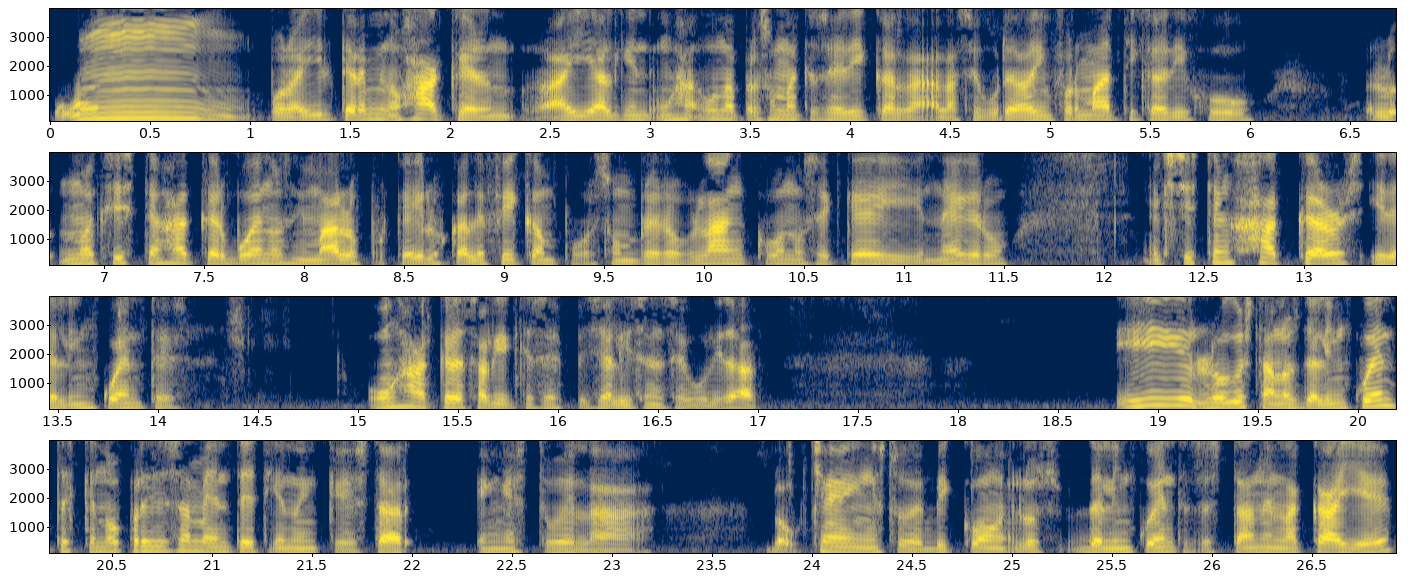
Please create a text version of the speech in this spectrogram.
un, por ahí el término hacker, hay alguien, una persona que se dedica a la, a la seguridad informática, dijo, no existen hackers buenos ni malos porque ahí los califican por sombrero blanco, no sé qué, y negro. Existen hackers y delincuentes. Un hacker es alguien que se especializa en seguridad. Y luego están los delincuentes que no precisamente tienen que estar en esto de la blockchain, esto de Bitcoin. Los delincuentes están en la calle,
